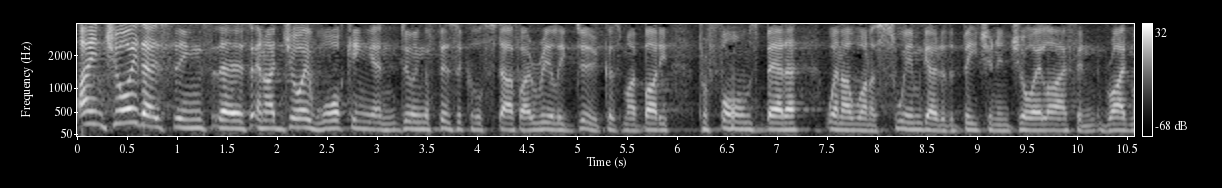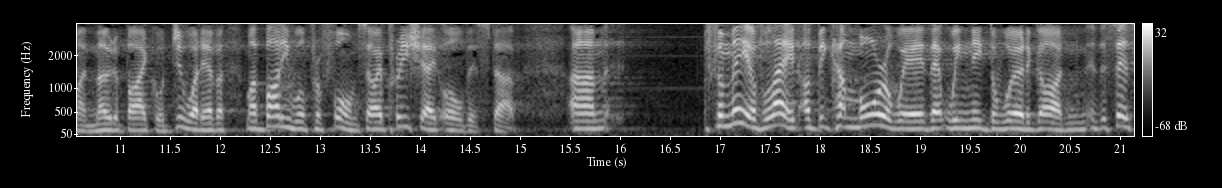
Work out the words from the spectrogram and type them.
I enjoy those things, those, and I enjoy walking and doing the physical stuff. I really do, because my body performs better when I want to swim, go to the beach and enjoy life and ride my motorbike or do whatever. My body will perform, so I appreciate all this stuff. Um, for me, of late, I've become more aware that we need the Word of God. And it says,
